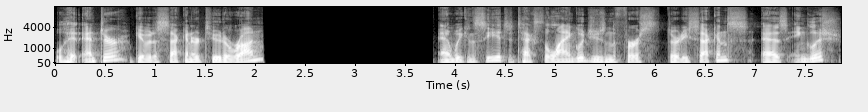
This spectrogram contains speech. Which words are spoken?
We'll hit enter, give it a second or two to run. And we can see it detects the language using the first 30 seconds as English.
